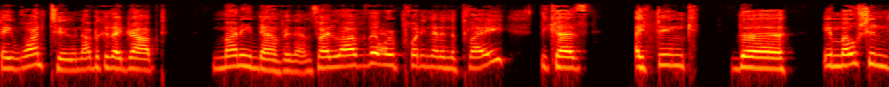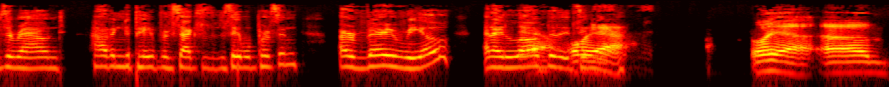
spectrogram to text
they want to, not because I dropped money down for them. So I love that we're putting that in the play because I think the emotions around having to pay for sex as a disabled person are very real. And I love Yeah. that it's Oh, in yeah. there. Oh yeah. Um,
